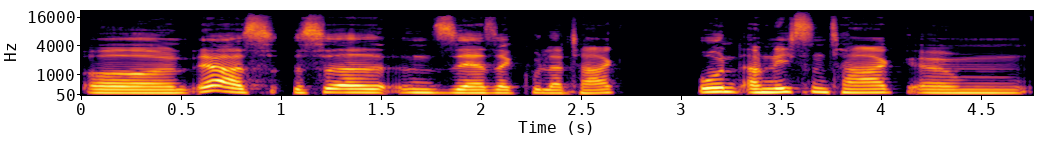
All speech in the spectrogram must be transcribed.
Und ja, es ist äh, ein sehr, sehr cooler Tag. Und am nächsten Tag ähm,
